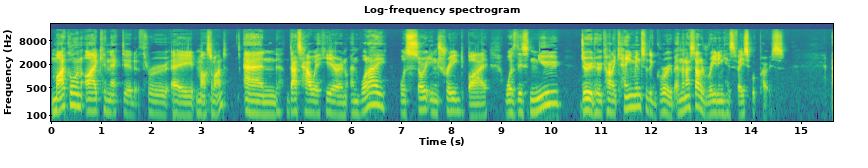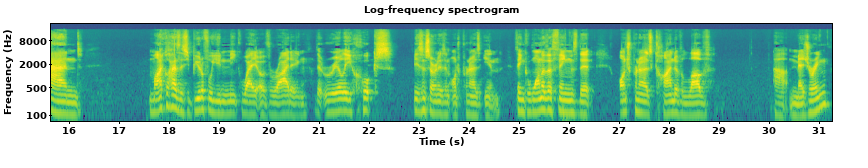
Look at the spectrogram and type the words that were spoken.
Michael and I connected through a mastermind, and that's how we're here. And, and what I was so intrigued by was this new dude who kind of came into the group, and then I started reading his Facebook posts. And Michael has this beautiful, unique way of writing that really hooks business owners and entrepreneurs in. I think one of the things that entrepreneurs kind of love uh, measuring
